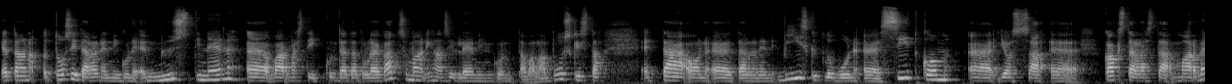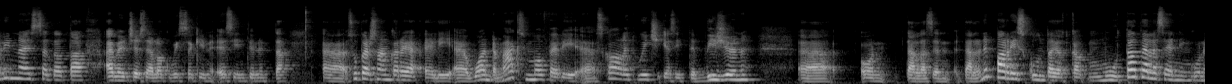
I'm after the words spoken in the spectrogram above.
Ja tämä on tosi tällainen niin kuin mystinen, uh, varmasti kun tätä tulee katsomaan ihan silleen niin kuin, tavallaan puskista, että tämä on uh, tällainen 50-luvun uh, sitcom, uh, jossa uh, kaksi tällaista Marvelin näissä tota, Avengers-elokuvissakin esiintynyttä uh, supersankaria, eli uh, Wanda Maximoff, eli uh, Scarlet Witch, ja sitten Vision, uh, on tällaisen, tällainen pariskunta, jotka muuttaa tällaiseen niin kuin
